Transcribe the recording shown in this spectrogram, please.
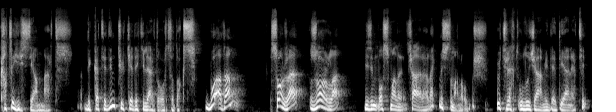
katı Hristiyanlardır. Dikkat edin Türkiye'dekiler de Ortodoks. Bu adam sonra zorla bizim Osman'ı çağırarak Müslüman olmuş. Utrecht Ulu Cami'de Diyanet'in.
